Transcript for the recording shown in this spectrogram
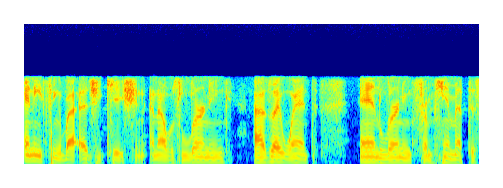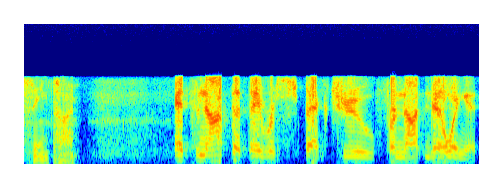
anything about education, and I was learning as I went and learning from him at the same time. It's not that they respect you for not knowing it.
